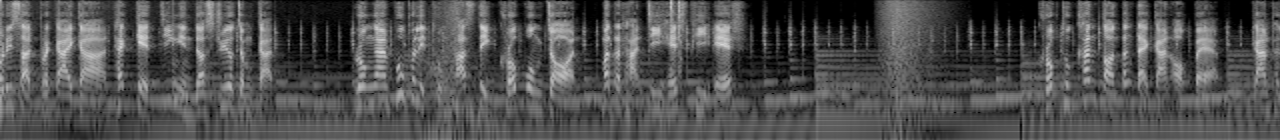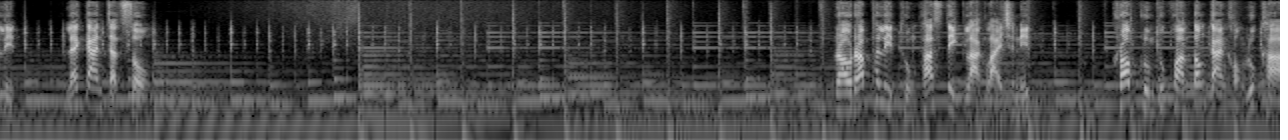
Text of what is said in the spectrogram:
บริษัทประกายการแพ็กเกจจิ้งอินดัสเทรียลจำกัด โรงงานผู้ผลิตถุงพลาสติกครบวงจร มาตรฐาน GHPH ครบทุกขั้นตอนตั้งแต่การออกแบบ การผลิต และการจัดส่ง เรารับผลิตถุงพลาสติกหลากหลายชนิด ครอบคลุมทุกความต้องการของลูกค้า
